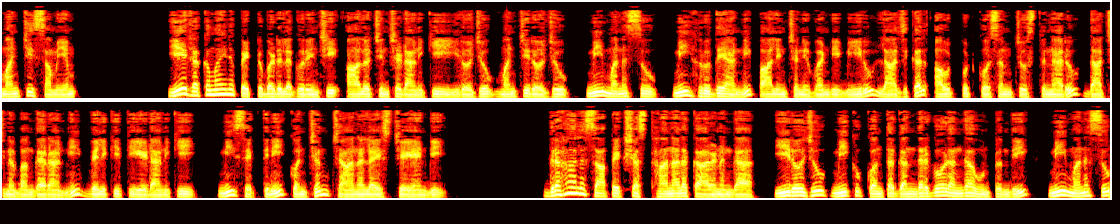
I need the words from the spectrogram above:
మంచి సమయం ఏ రకమైన పెట్టుబడుల గురించి ఆలోచించడానికి ఈరోజు మంచి రోజు? మీ మనస్సు మీ హృదయాన్ని పాలించనివ్వండి. మీరు లాజికల్ అవుట్పుట్ కోసం చూస్తున్నారు. దాచిన బంగారాన్ని వెలికి తీయడానికి మీ శక్తిని కొంచెం ఛానలైజ్ చేయండి. గ్రహాల సాపేక్ష స్థానాల కారణంగా ఈరోజు మీకు కొంత గందరగోళంగా ఉంటుంది. మీ మనస్సు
